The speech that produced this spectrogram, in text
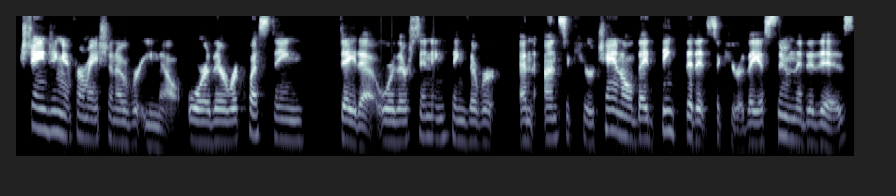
exchanging information over email or they're requesting data or they're sending things over an unsecure channel. They think that it's secure. They assume that it is.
